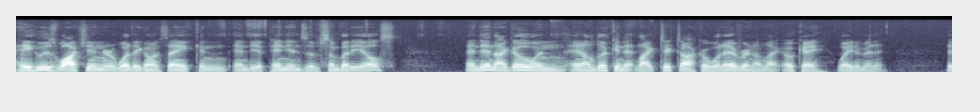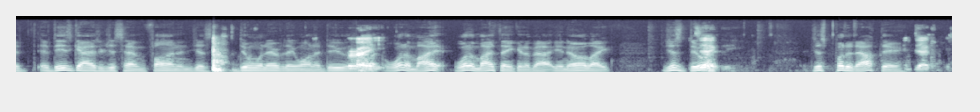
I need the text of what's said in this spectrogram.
hey, who's watching or what are they gonna think, and and the opinions of somebody else. And then I go and, and I'm looking at like TikTok or whatever, and I'm like, okay, wait a minute. If, if these guys are just having fun and just doing whatever they want to do, Right. what, what am I what am I thinking about? You know, like just do exactly. it, just put it out there. Exactly.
